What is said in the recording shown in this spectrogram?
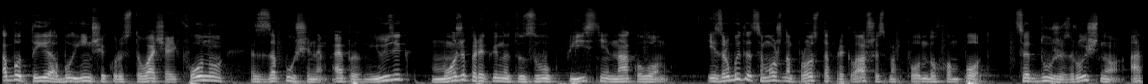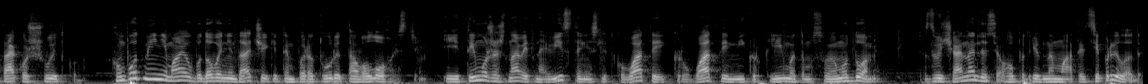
Або ти, або інший користувач айфону з запущеним Apple Music може перекинути звук пісні на колонку. І зробити це можна просто приклавши смартфон до HomePod. Це дуже зручно, а також швидко. HomePod Mini має вбудовані датчики температури та вологості, і ти можеш навіть на відстані слідкувати і керувати мікрокліматом у своєму домі. Звичайно, для цього потрібно мати ці прилади,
